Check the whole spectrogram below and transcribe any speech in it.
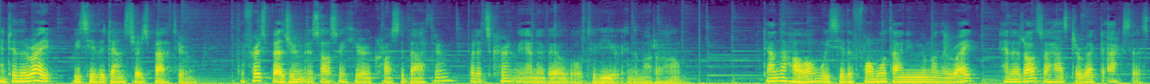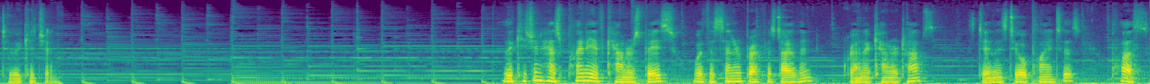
and to the right, we see the downstairs bathroom. The first bedroom is also here across the bathroom, but it's currently unavailable to view in the model home. Down the hall, we see the formal dining room on the right, and it also has direct access to the kitchen. The kitchen has plenty of counter space with a center breakfast island, granite countertops, stainless steel appliances, plus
